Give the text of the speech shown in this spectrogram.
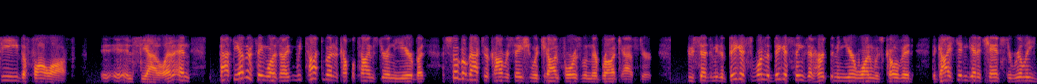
see the fall off in, in Seattle. And, and Pat, the other thing was, I, we talked about it a couple times during the year, but I still go back to a conversation with John Forslund, their broadcaster, who said to me the biggest, one of the biggest things that hurt them in year one was COVID. The guys didn't get a chance to really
